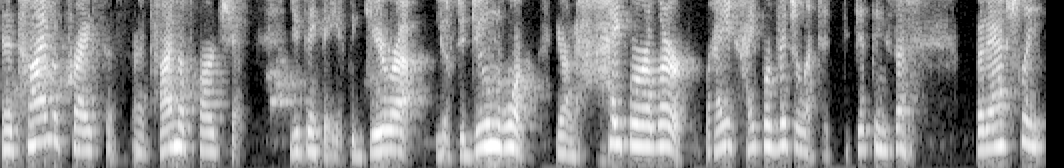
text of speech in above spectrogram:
In a time of crisis, in a time of hardship, you think that you have to gear up, you have to do more, you're on hyper alert, right? Hyper vigilant to, to get things done. But actually,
